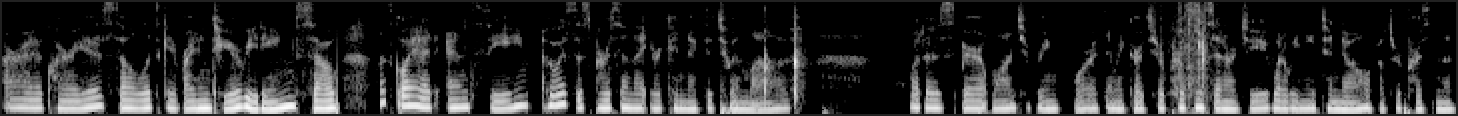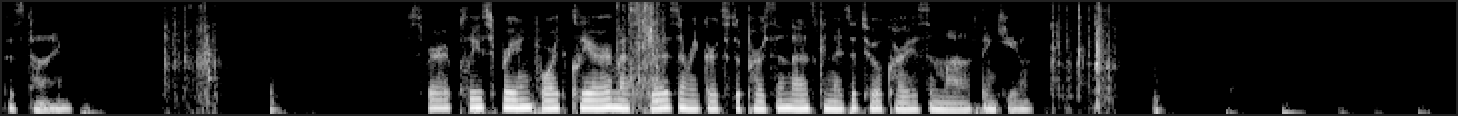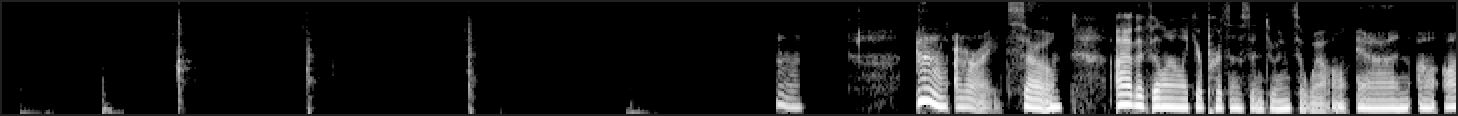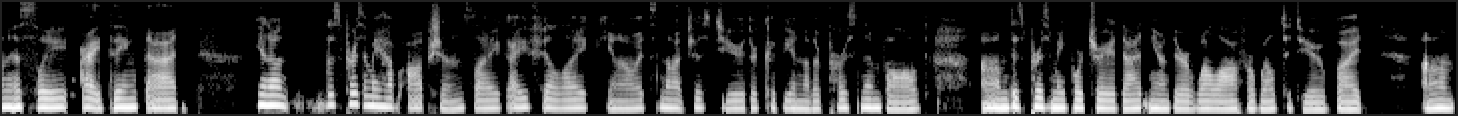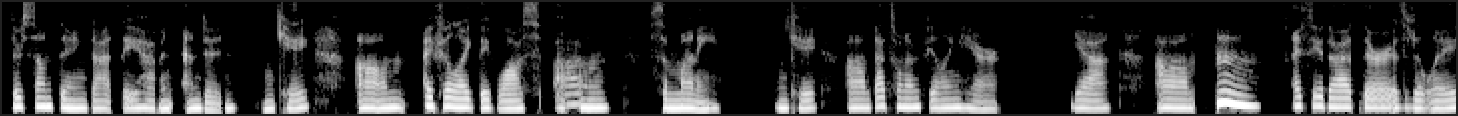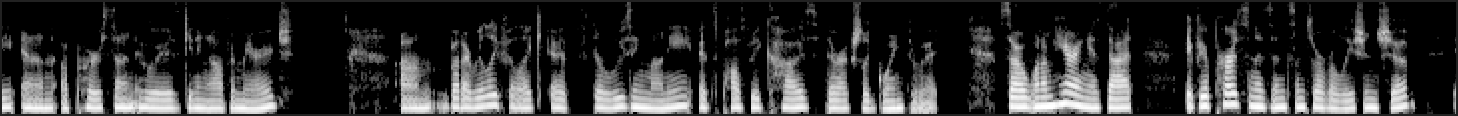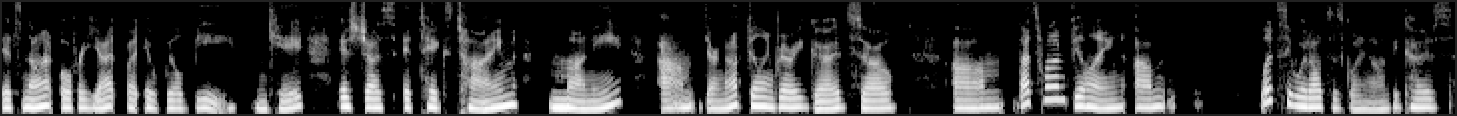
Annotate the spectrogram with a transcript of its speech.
All right, Aquarius. So let's get right into your reading. So let's go ahead and see who is this person that you're connected to in love. What does Spirit want to bring forth in regards to your person's energy? What do we need to know about your person at this time? Spirit, please bring forth clear messages in regards to the person that is connected to Aquarius in love. Thank you. Hmm. All right. So I have a feeling like your person isn't doing so well. And uh, honestly, I think that, you know, this person may have options. Like, I feel like, you know, it's not just you, there could be another person involved. Um, this person may portray that, you know, they're well off or well to do, but um, there's something that they haven't ended. Okay. Um, I feel like they've lost um, some money Okay. Um, that's what I'm feeling here. Yeah. Um, I see that there is a delay in a person who is getting out of a marriage. Um, but I really feel like if they're losing money, it's possibly because they're actually going through it. So, what I'm hearing is that if your person is in some sort of relationship, it's not over yet, but it will be. Okay. It's just, it takes time, money, um, they're not feeling very good. So um, that's what I'm feeling. Um, let's see what else is going on because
